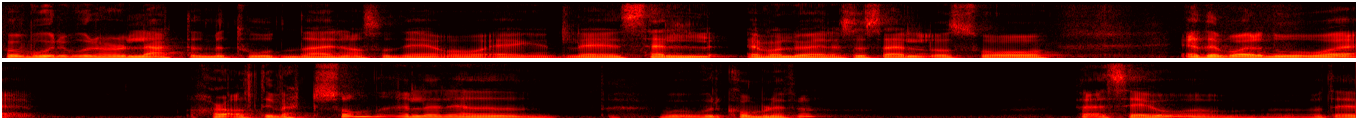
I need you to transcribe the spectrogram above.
for hvor, hvor har du lært den metoden der? Altså det å egentlig selvevaluere seg selv, og så Er det bare noe Har det alltid vært sånn, eller er det Hvor, kommer det fra? Jeg ser jo at det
